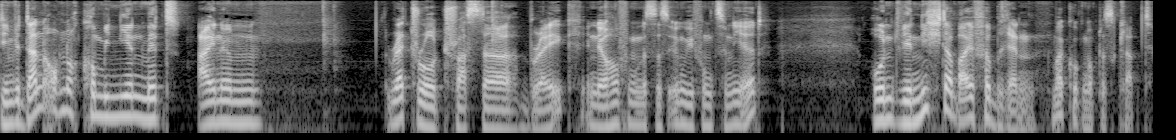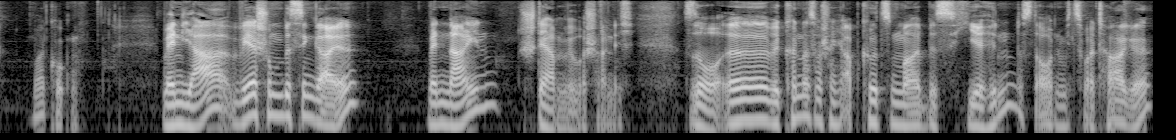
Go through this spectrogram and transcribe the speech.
den wir dann auch noch kombinieren mit einem Retro-Thruster-Break, in der Hoffnung, dass das irgendwie funktioniert. Und wir nicht dabei verbrennen. Mal gucken, ob das klappt. Mal gucken. Wenn ja, wäre schon ein bisschen geil. Wenn nein, sterben wir wahrscheinlich. So, äh, wir können das wahrscheinlich abkürzen mal bis hierhin. Das dauert nämlich zwei Tage.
